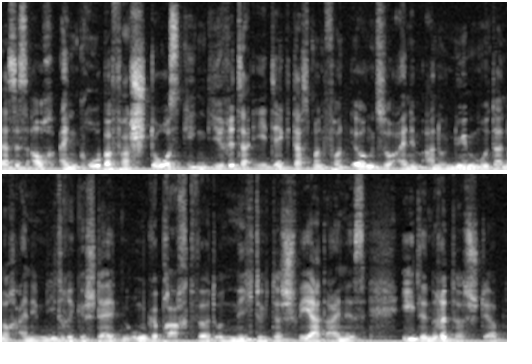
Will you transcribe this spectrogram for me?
Das ist auch ein grober Verstoß gegen die Ritterethik, dass man von irgend so einem Anonymen und dann noch einem Niedriggestellten umgebracht wird und nicht durch das Schwert eines edlen Ritters stirbt.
